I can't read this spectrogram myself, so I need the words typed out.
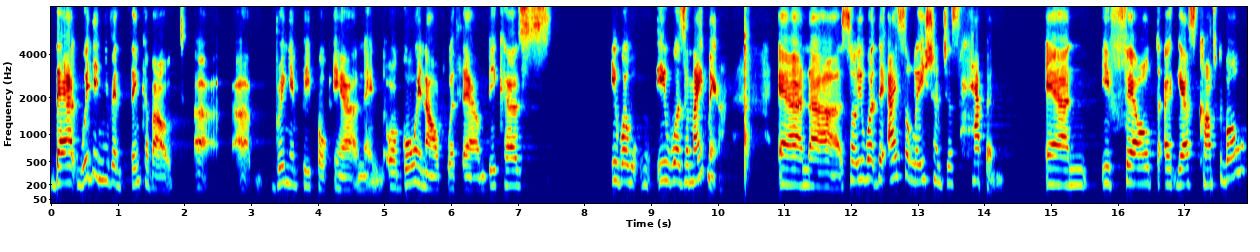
that we didn't even think about uh, uh, bringing people in and or going out with them because it was it was a nightmare. And uh, so it was the isolation just happened. And it felt i guess comfortable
